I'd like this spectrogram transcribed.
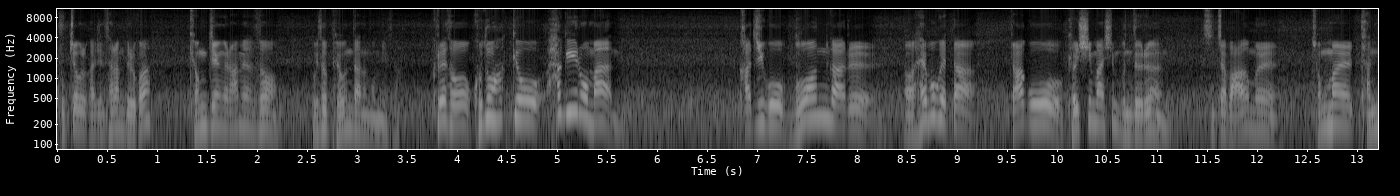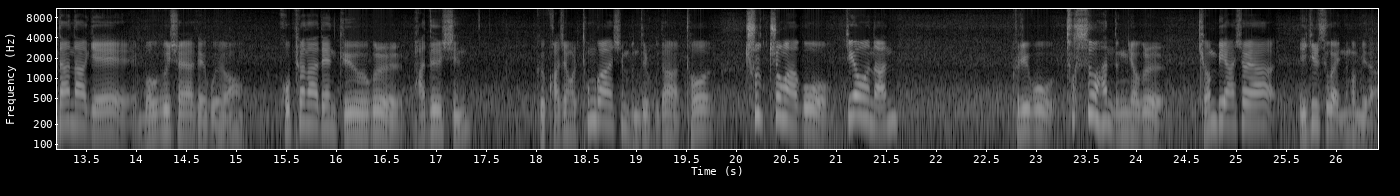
국적을 가진 사람들과 경쟁을 하면서 여기서 배운다는 겁니다. 그래서 고등학교 학위로만 가지고 무언가를 어, 해보겠다라고 결심하신 분들은 진짜 마음을 정말 단단하게 먹으셔야 되고요. 보편화된 교육을 받으신 그 과정을 통과하신 분들보다 더 출중하고 뛰어난 그리고 특수한 능력을 겸비하셔야 이길 수가 있는 겁니다.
